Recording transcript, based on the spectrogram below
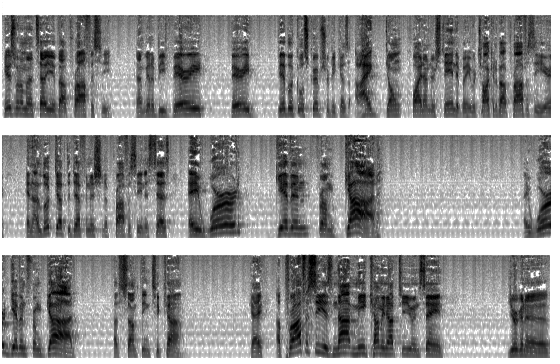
Here's what I'm going to tell you about prophecy. And I'm going to be very, very biblical scripture because I don't quite understand it, but we're talking about prophecy here. And I looked up the definition of prophecy, and it says, a word given from God a word given from God of something to come. Okay? A prophecy is not me coming up to you and saying, You're going to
